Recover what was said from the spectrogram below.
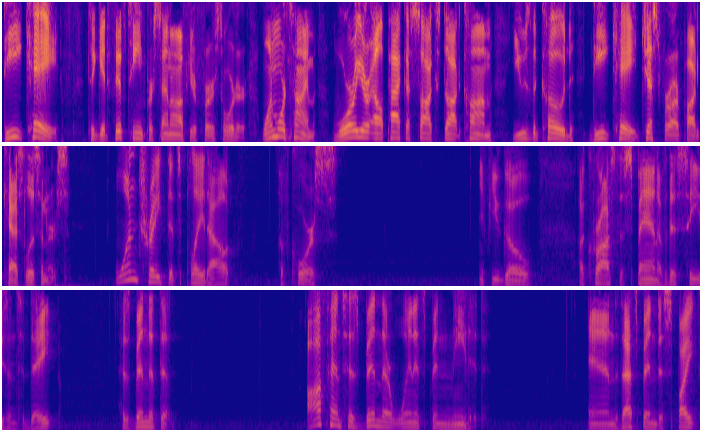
DK to get 15% off your first order. One more time, warrioralpacasocks.com, use the code DK just for our podcast listeners. One trait that's played out, of course, if you go across the span of this season to date, has been that the offense has been there when it's been needed and that's been despite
